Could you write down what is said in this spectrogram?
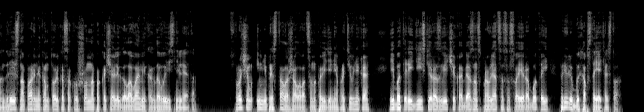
Андрей с напарником только сокрушенно покачали головами, когда выяснили это. Впрочем, им не пристало жаловаться на поведение противника, ибо теридийский разведчик обязан справляться со своей работой при любых обстоятельствах.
